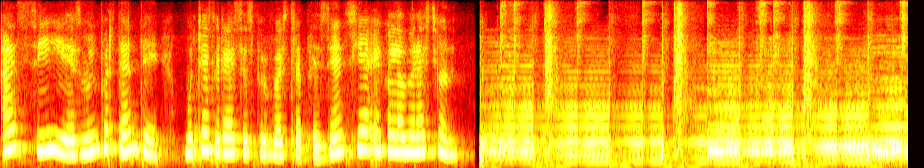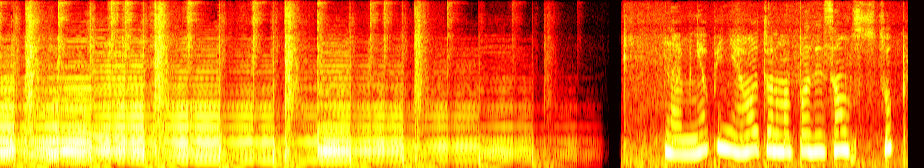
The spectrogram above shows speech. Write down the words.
Ah, sí, es muy importante. Muchas gracias por vuestra presencia y colaboración. Na minha opinião, eu tô numa posição super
